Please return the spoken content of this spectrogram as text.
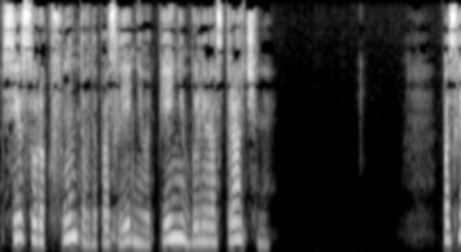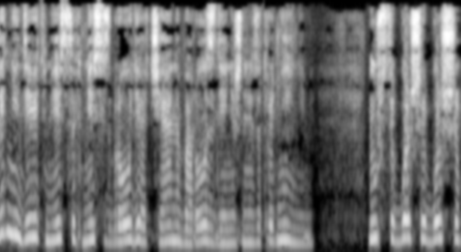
Все сорок фунтов до последнего пенни были растрачены. Последние девять месяцев миссис Броуди отчаянно боролась с денежными затруднениями. Муж все больше и больше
